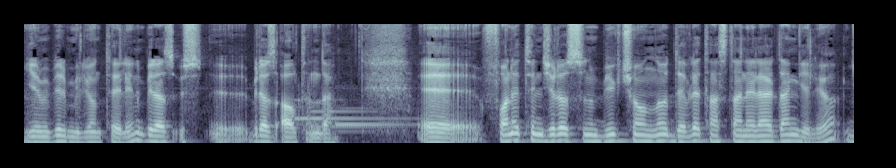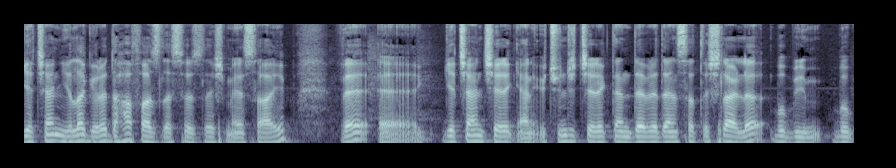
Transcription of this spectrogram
21 milyon TL'nin biraz üst, e, biraz altında. E, Fonet'in cirosunun büyük çoğunluğu devlet hastanelerden geliyor. Geçen yıla göre daha fazla sözleşmeye sahip ve e, geçen çeyrek yani üçüncü çeyrekten devreden satışlarla bu büyüm, bu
